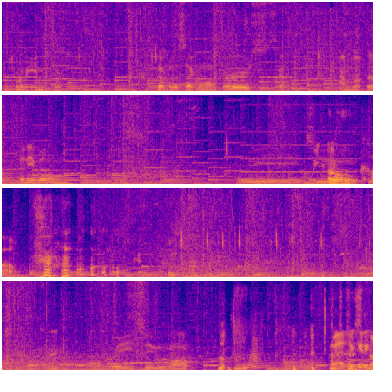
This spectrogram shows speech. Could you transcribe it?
What are we aiming for? Go for the second one first. I'm going for that. Spinny ball. Three, Wait. two, Oh, come. uh, three, two, one. Imagine getting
